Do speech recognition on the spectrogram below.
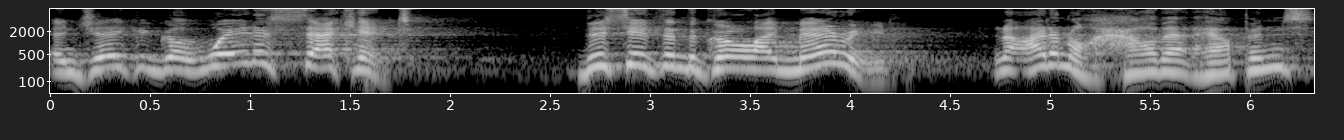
and Jacob goes, Wait a second. This isn't the girl I married. Now, I don't know how that happens.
